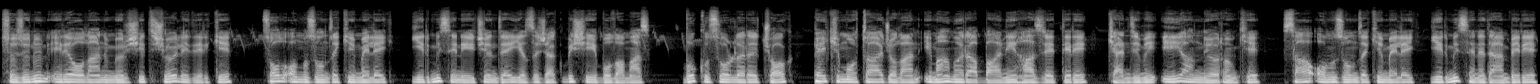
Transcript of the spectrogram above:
sözünün eri olan mürşit şöyledir ki, sol omuzundaki melek 20 sene içinde yazacak bir şey bulamaz. Bu kusurları çok, pek muhtaç olan İmam-ı Rabbani Hazretleri kendimi iyi anlıyorum ki sağ omuzumdaki melek 20 seneden beri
